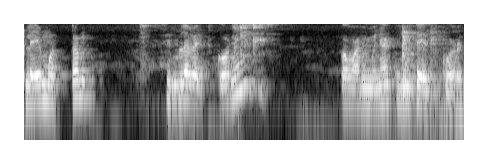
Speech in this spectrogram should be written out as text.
ఫ్లేమ్ మొత్తం సిమ్లో పెట్టుకొని ఒక వన్ మినిట్ మూత వేసుకోరు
